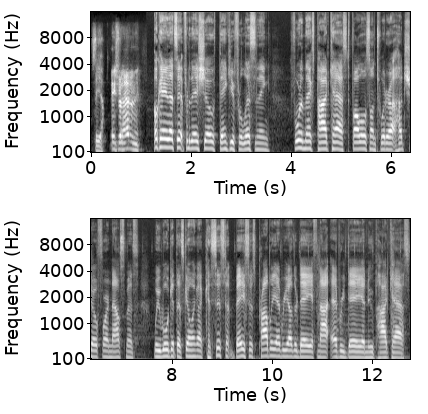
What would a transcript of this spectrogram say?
See ya. Thanks for having me. Okay, that's it for today's show. Thank you for listening. For the next podcast, follow us on Twitter at Hut Show for announcements. We will get this going on a consistent basis, probably every other day, if not every day, a new podcast.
